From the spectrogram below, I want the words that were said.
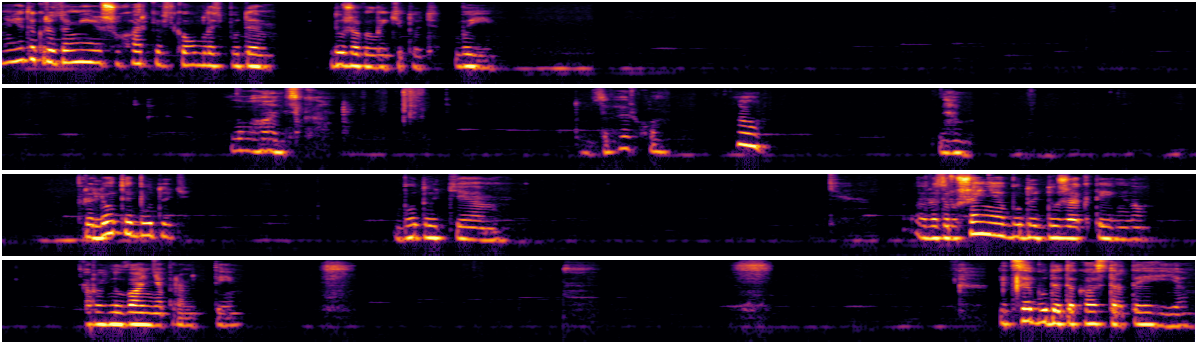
Ну, я так розумію, що Харківська область буде дуже великі тут бої. Луганська. Тут зверху. Ну, ем. прильоти будуть, будуть. Ем, розрушення будуть дуже активно. Руйнування прям йти. І це буде така стратегія.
